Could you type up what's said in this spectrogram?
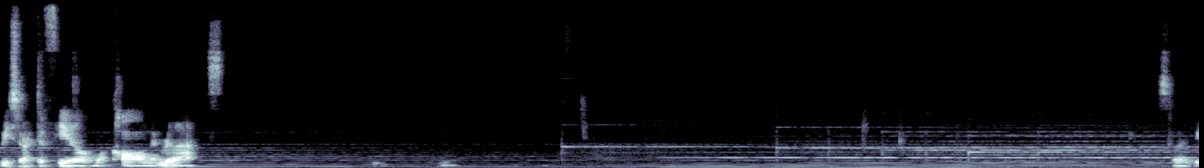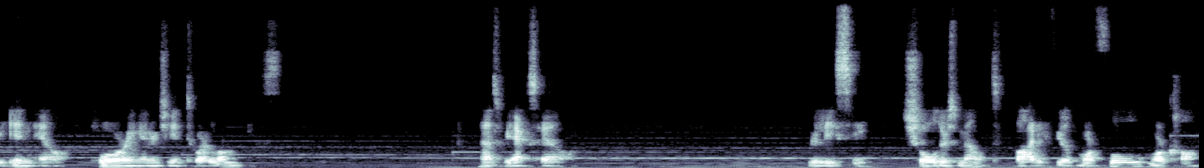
we start to feel more calm and relaxed. So as we inhale, pouring energy into our lungs. As we exhale, releasing, shoulders melt, body feels more full, more calm.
